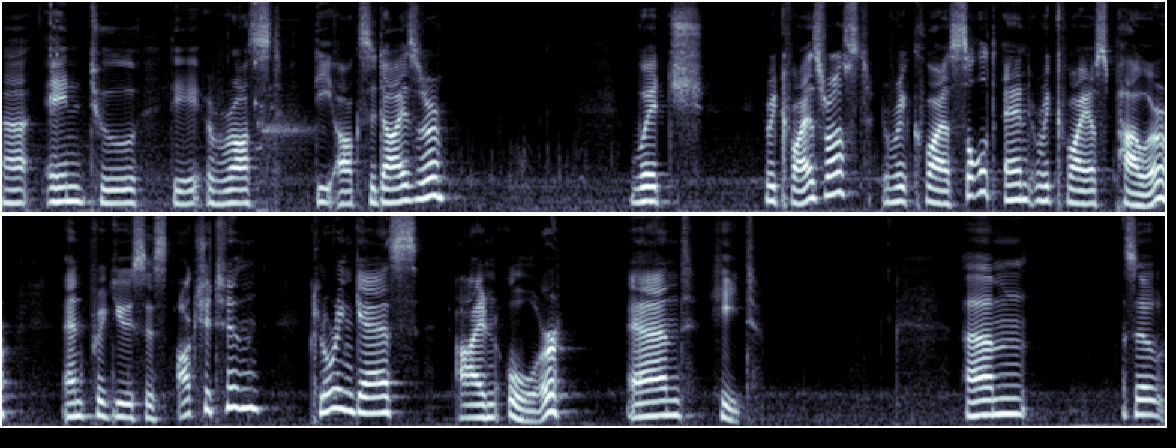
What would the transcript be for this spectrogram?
uh, into the rust deoxidizer, which requires rust, requires salt, and requires power, and produces oxygen, chlorine gas, iron ore, and heat. Um, so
